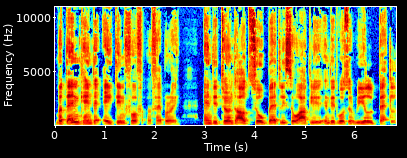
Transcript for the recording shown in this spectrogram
But then came the 18th of uh, February, and it turned out so badly, so ugly, and it was a real battle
